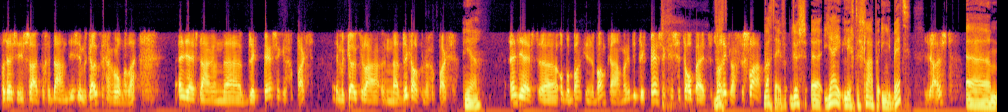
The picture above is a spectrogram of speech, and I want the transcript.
Wat heeft de insluiper gedaan? Die is in mijn keuken gaan rommelen. En die heeft daar een uh, blik persiken gepakt. In mijn keukenla een uh, blikopener gepakt. Ja. En die heeft uh, op mijn bank in de woonkamer die blik persiken zitten opeten. Terwijl Wacht. ik lag te slapen. Wacht even. Dus jij ligt te slapen in je bed. Juist. Um,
